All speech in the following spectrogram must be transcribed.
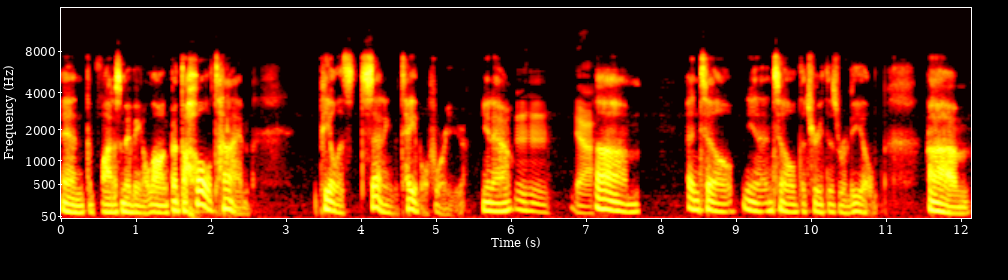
and the plot is moving along. But the whole time, Peele is setting the table for you. You know, Mhm. Yeah. um, until you know until the truth is revealed, um,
